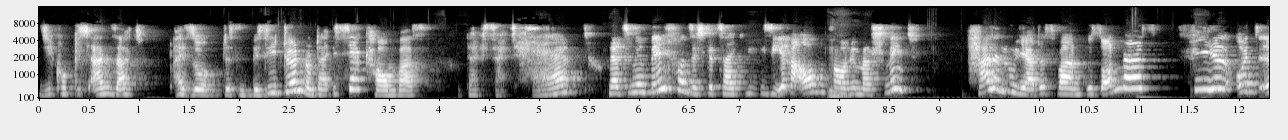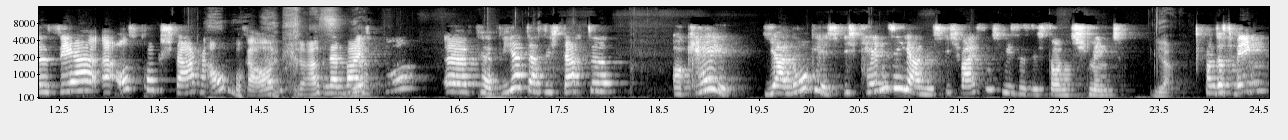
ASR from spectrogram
Sie guckt mich an, sagt, also, das ist ein bisschen dünn und da ist ja kaum was. Und da habe ich gesagt, hä? Und dann hat sie mir ein Bild von sich gezeigt, wie sie ihre Augenbrauen mhm. immer schminkt. Halleluja, das waren besonders viel und äh, sehr äh, ausdrucksstarke Augenbrauen. Oh, krass. Und dann war ja. ich so äh, verwirrt, dass ich dachte, okay, ja logisch, ich kenne sie ja nicht, ich weiß nicht, wie sie sich sonst schminkt. Ja. Und deswegen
